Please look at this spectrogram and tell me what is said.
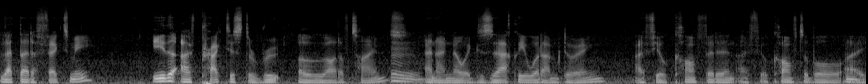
let that affect me either i've practiced the route a lot of times Mm. and i know exactly what i'm doing i feel confident i feel comfortable Mm. i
